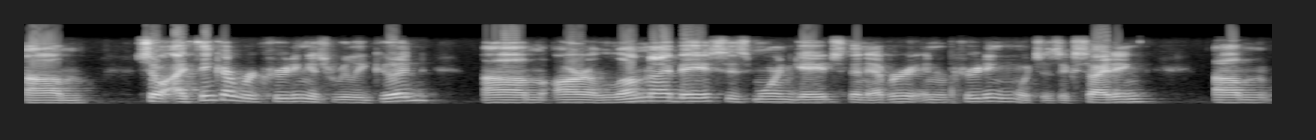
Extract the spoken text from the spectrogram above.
Um, so I think our recruiting is really good. Um, our alumni base is more engaged than ever in recruiting, which is exciting. Um,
